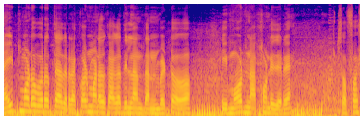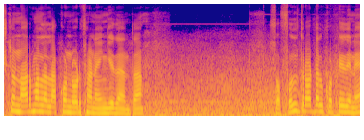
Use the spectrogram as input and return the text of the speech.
ನೈಟ್ ಮೋಡು ಬರುತ್ತೆ, ಅದು ರೆಕಾರ್ಡ್ ಮಾಡೋದಕ್ಕಾಗೋದಿಲ್ಲ ಅಂತ ಅಂದ್ಬಿಟ್ಟು ಈ ಮೋಡ್ನ ಹಾಕ್ಕೊಂಡಿದ್ದೀರಿ. ಸೊ ಫಸ್ಟು ನಾರ್ಮಲಲ್ಲಿ ಹಾಕ್ಕೊಂಡು ಓಡಿಸೋಣ, ಹೆಂಗಿದೆ ಅಂತ. ಸೊ ಫುಲ್ ಥ್ರಾಟಲ್ ಕೊಟ್ಟಿದ್ದೀನಿ.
